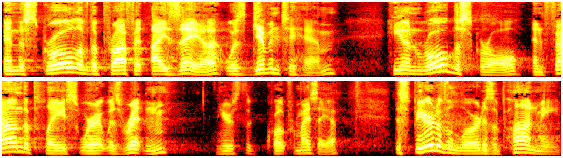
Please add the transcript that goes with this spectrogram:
And the scroll of the prophet Isaiah was given to him. He unrolled the scroll and found the place where it was written. Here's the quote from Isaiah The Spirit of the Lord is upon me,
